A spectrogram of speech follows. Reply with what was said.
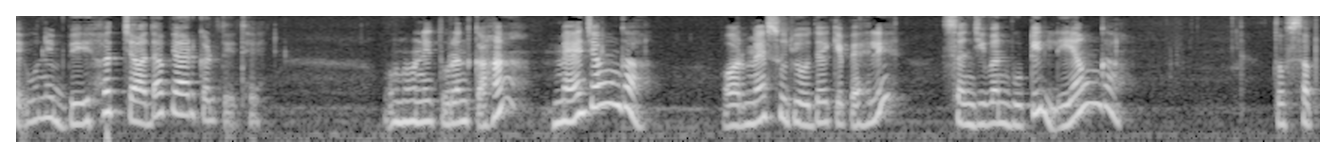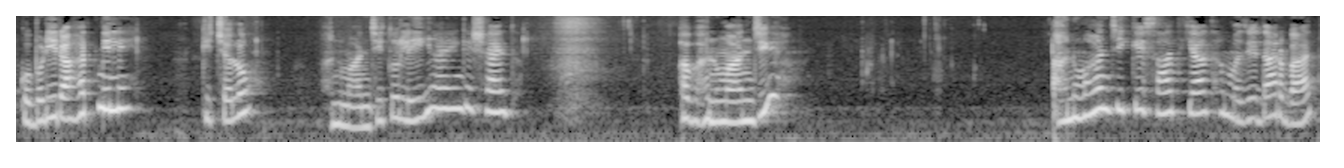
थे। उन्हें बेहद ज़्यादा प्यार करते थे। उन्होंने तुरंत कहा, मैं जाऊँगा और मैं सूर्योदय के पहले संजीवन बूटी ले आऊँगा। तो सबको बड़ी राहत मिली कि चलो, हनुमान जी तो ले ही आएँगे शायद। अब हनुमान जी हनुमान जी के साथ क्या था मज़ेदार बात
